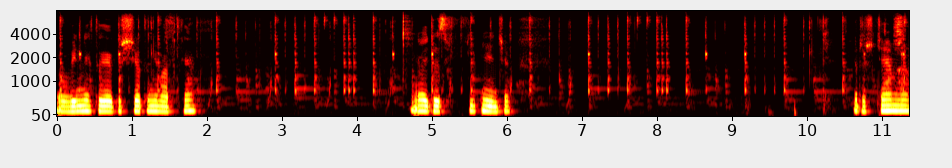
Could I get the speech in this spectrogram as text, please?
Bo w innych to jakoś się o to nie martwię. No i to jest flipnięcie. Ryż ciemny.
